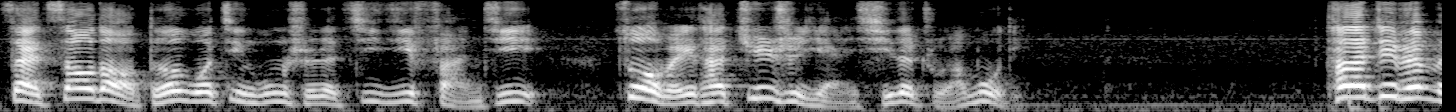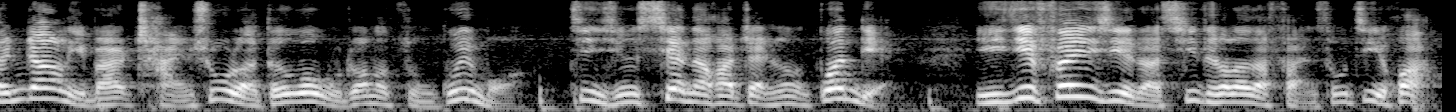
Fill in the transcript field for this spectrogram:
在遭到德国进攻时的积极反击作为他军事演习的主要目的。他在这篇文章里边阐述了德国武装的总规模、进行现代化战争的观点。以及分析了希特勒的反苏计划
